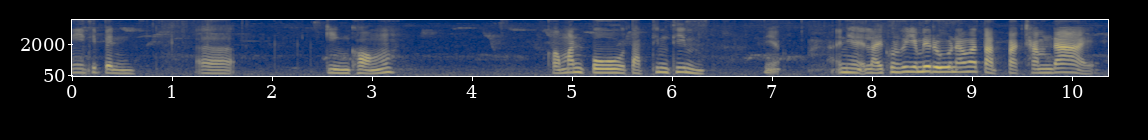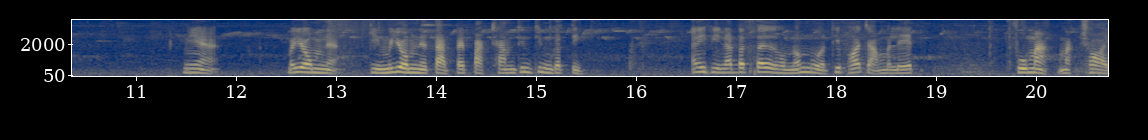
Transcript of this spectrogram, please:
นี่ที่เป็นเอ่อกิ่งของ ของมันปูตัดทิมทิมๆเนี่ยอันนี้หลายคนก็ยังไม่รู้นะว่าตัดปักชำได้ เนี่ยมะยมเนี่ยกิ่งมะยมเนี่ยตัดไปปักชำทิมทิมๆก็ติดอันนี้พีนัทบัตเตอร์ของน้องหนวดที่เพาะจากเมล็ด ฟูหมักหมักชอย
